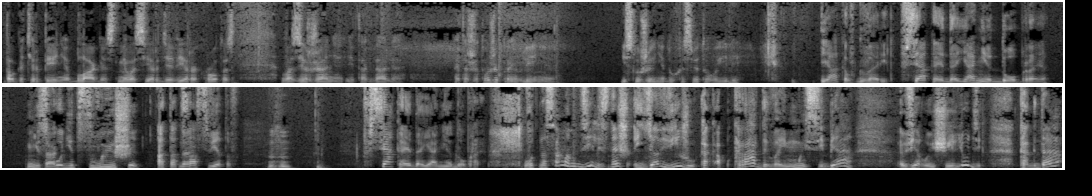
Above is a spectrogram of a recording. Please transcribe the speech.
долготерпение, благость, милосердие, вера, кротость, воздержание и так далее. Это же тоже проявление и служение Духа Святого или? Иаков говорит, всякое даяние доброе не так. сходит свыше от Отца да. Светов. Угу. Всякое даяние доброе. Вот на самом деле, знаешь, я вижу, как обкрадываем мы себя, верующие люди, когда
